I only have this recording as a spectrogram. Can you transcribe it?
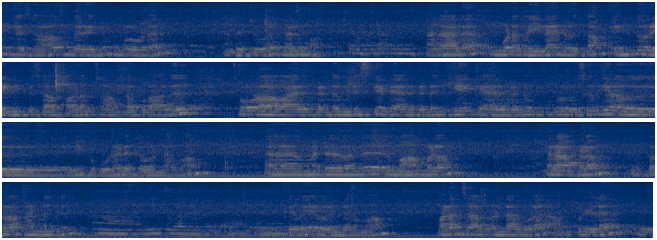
நீங்கள் சாகும் வரைக்கும் உங்களோட அந்த சுவர் வருமா? அதால் உங்களோட கையில் இருக்காம். எந்த ஒரு இனிப்பு சாப்பாடும் சாப்பிடக்கூடாது. சோடாவாக இருக்கட்டும் பிஸ்கெட்டாக இருக்கட்டும் கேக்காக இருக்கட்டும் ஒரு சிறிய அளவு இனிப்பு கூட எடுக்க வேண்டாமாம். மற்றது வந்து மாம்பழம் பலாப்பழம் அப்புறம் கண்ணுக்கு. இருக்கவே வேண்டாமாம். பழம் சாப்பிட்றா கூட அப்படில ஒரு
